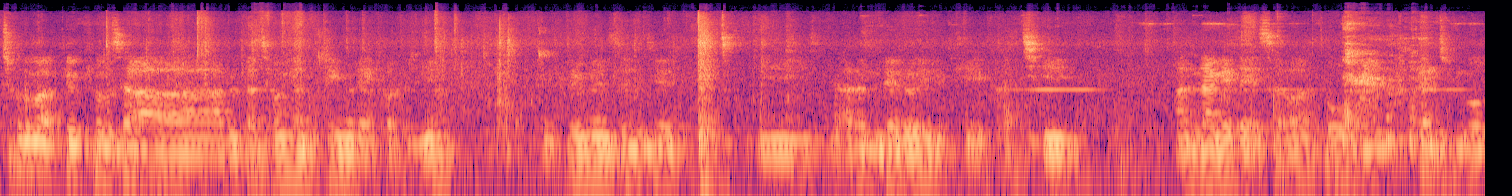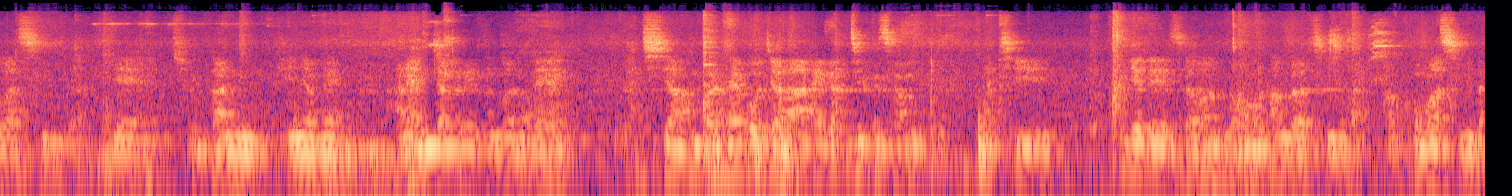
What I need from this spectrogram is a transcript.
초등학교 교사로 다 정년퇴임을 했거든요. 예, 그러면서 이제 이 나름대로 이렇게 같이 만나게 돼서 도움이 크게 준것 같습니다. 예, 출판 기념에 안 한다 그러는 건데 같이 한번 해보자 해가지고서 같이 하게 돼서 너무 반갑습니다. 아, 고맙습니다.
